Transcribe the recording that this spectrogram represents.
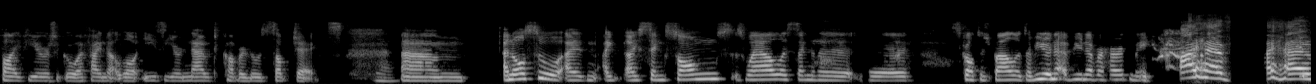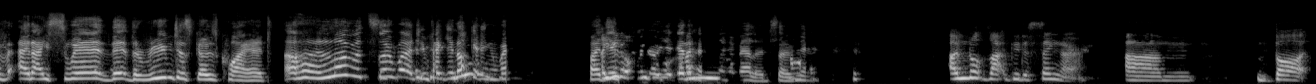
five years ago. I find it a lot easier now to cover those subjects. Yeah. Um, and also, I, I I sing songs as well. I sing the the Scottish ballads. Have you have you never heard me? I have, I have, and I swear the, the room just goes quiet. Oh, I love it so much. In fact, you're not getting away. with. By the You end know, of the show, you're going to have to sing a ballad. So yeah. I'm not that good a singer, um, but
